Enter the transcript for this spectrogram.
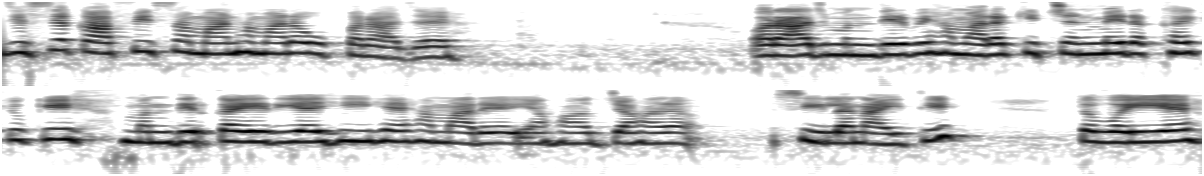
जिससे काफ़ी सामान हमारा ऊपर आ जाए। और आज मंदिर भी हमारा किचन में रखा है, क्योंकि मंदिर का एरिया ही है हमारे यहाँ, जहाँ सीलन आई थी तो वही है।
